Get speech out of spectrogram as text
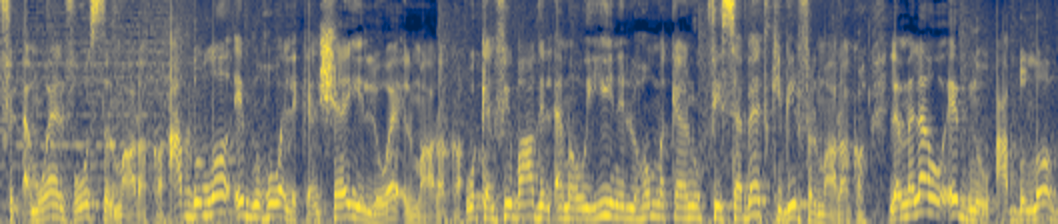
في الأموال في وسط المعركة. عبد الله ابنه هو اللي كان شايل لواء المعركة. وكان في بعض الأمويين اللي هم كانوا في ثبات كبير في المعركة. لما لقوا ابنه عبد الله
